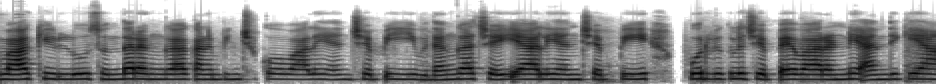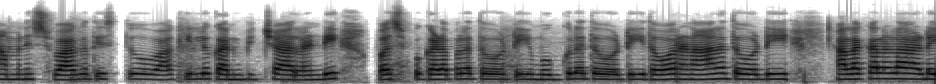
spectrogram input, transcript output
వాకిళ్ళు సుందరంగా కనిపించుకోవాలి అని చెప్పి ఈ విధంగా చేయాలి అని చెప్పి పూర్వీకులు చెప్పే ఉండేవారండి అందుకే ఆమెను స్వాగతిస్తూ వాకిళ్ళు కనిపించాలండి. పసుపు గడపలతోటి ముగ్గులతోటి తోరణాలతోటి అలకలలాడే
